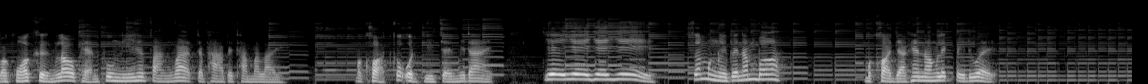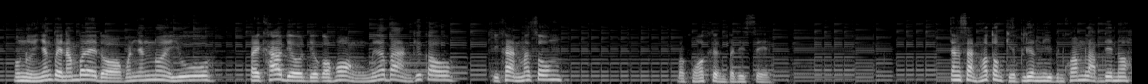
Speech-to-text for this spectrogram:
บักหัวเขิงเล่าแผนพรุ่งนี้ให้ฟังว่าจะพาไปทำอะไรบักขอดก็อดดีใจไม่ได้ เย่เย่เย่เย่ส่วนบักหนุ่ยไปน้ำบ่บักขอดอยากให้น้องเล็กไปด้วยบางหนุ่ยยังไปน้ำบ่ได้ดอกมันยังน้อยอยู่ ไปข้าวเดียวเดียวก็ห้องเมื่อบ้านคือเกาขี่ขันมาทรงบักหัวเขิงปฏิเสธ จังสันเขาต้องเก็บเรื่องนี้เป็นความลับเด้เนาะ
